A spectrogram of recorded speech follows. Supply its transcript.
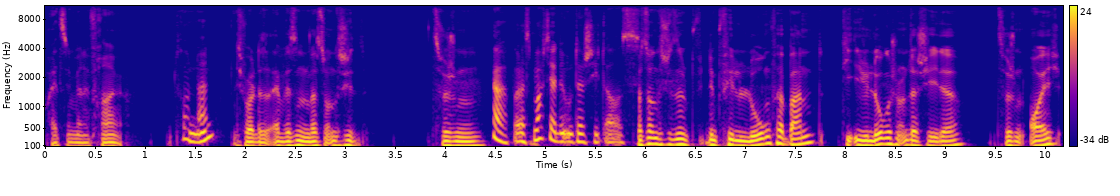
War jetzt nicht meine Frage. Sondern? Ich wollte wissen, was der Unterschied zwischen. Ja, aber das macht ja den Unterschied aus. Was der Unterschied zwischen dem Philologenverband, die ideologischen Unterschiede zwischen euch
